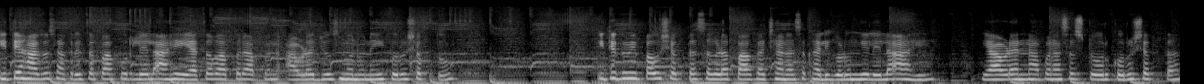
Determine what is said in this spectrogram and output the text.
इथे हा जो साखरेचा पाक उरलेला आहे याचा वापर आपण आवडा ज्यूस म्हणूनही करू शकतो. इथे तुम्ही पाहू शकता सगळा पाक हा छान असा खाली गळून गेलेला आहे. या आवड्यांना आपण असं स्टोअर करू शकता.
